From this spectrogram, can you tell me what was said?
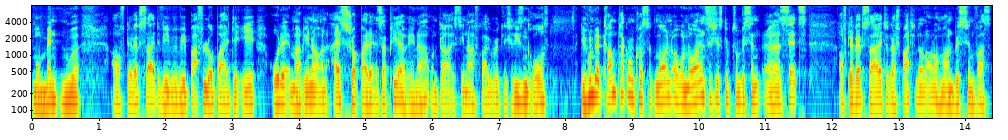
im Moment nur auf der Webseite www.buffalobite.de oder im Arena- und Eisshop bei der SAP Arena. Und da ist die Nachfrage wirklich riesengroß. Die 100 Gramm Packung kostet 9,90 Euro. Es gibt so ein bisschen äh, Sets auf der Webseite. Da spart ihr dann auch noch mal ein bisschen was.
